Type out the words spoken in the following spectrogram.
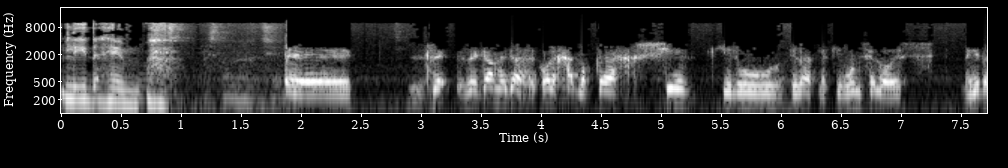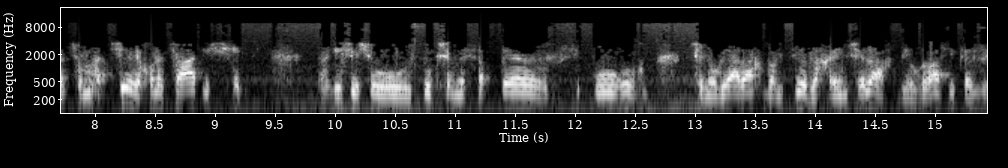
להידהם. אה, זה, זה גם, אתה יודע, כל אחד לוקח שיר, כאילו, את יודעת, לכיוון שלו, יש, נגיד את שומעת שיר, יכול להיות שעה אישית. תרגישי שהוא סוג של מספר סיפור שנוגע לך במציאות, לחיים שלך, ביוגרפי כזה.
